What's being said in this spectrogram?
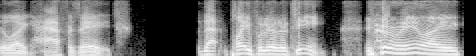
like half his age that play for the other team. You know what I mean? Like,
